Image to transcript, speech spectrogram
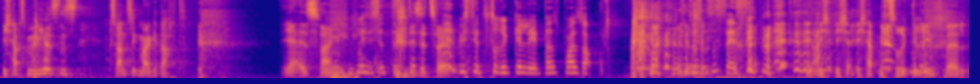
ich habe es mir mindestens 20 Mal gedacht. Ja, es waren diese zwei, bist jetzt zurückgelehnt, das war so. das ist sassy. Ich, ich, ich habe mich zurückgelehnt, weil,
